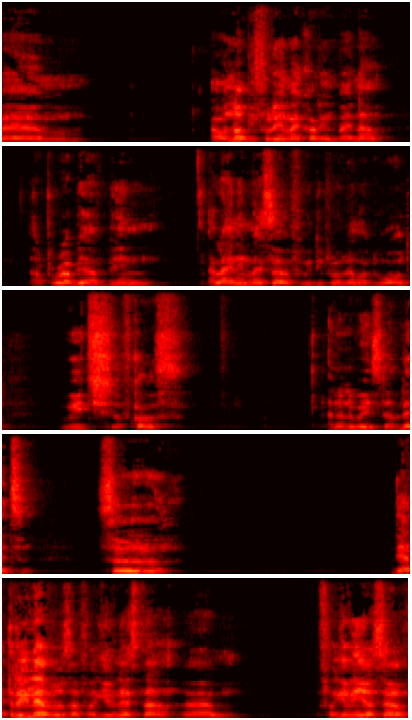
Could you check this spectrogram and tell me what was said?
um, I will not be following my calling by now. I'll probably have been aligning myself with the program of the world, which, of course, I don't know where it would have led to. So, there are three levels of forgiveness now. Um, forgiving yourself,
